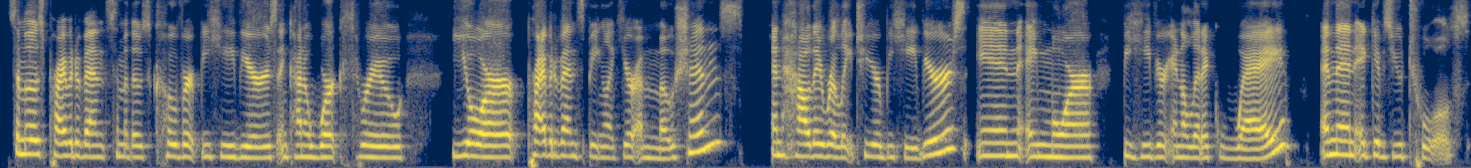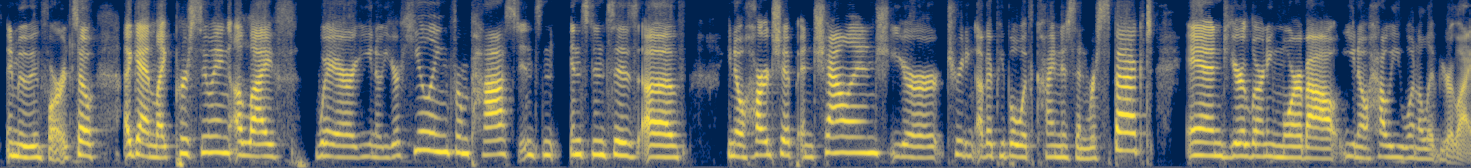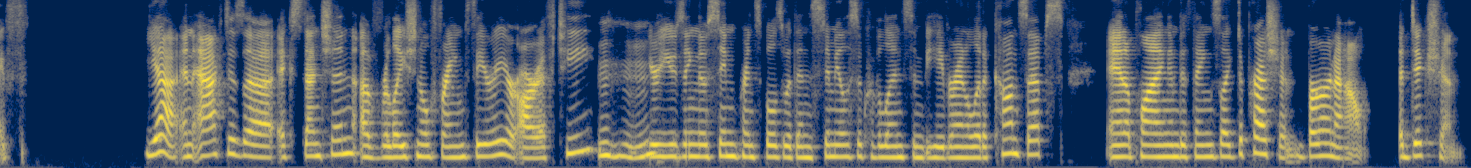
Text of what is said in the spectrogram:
some of those private events, some of those covert behaviors, and kind of work through your private events being like your emotions and how they relate to your behaviors in a more behavior analytic way and then it gives you tools in moving forward so again like pursuing a life where you know you're healing from past in- instances of you know hardship and challenge you're treating other people with kindness and respect and you're learning more about you know how you want to live your life yeah, and ACT is a extension of relational frame theory or RFT. Mm-hmm. You're using those same principles within stimulus equivalence and behavior analytic concepts and applying them to things like depression, burnout, addiction.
